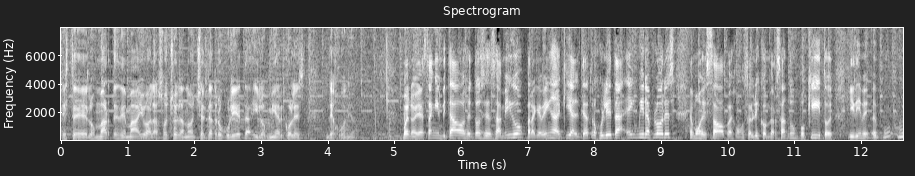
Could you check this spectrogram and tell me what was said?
este, los martes de mayo a las 8 de la noche al Teatro Julieta y los miércoles de junio. Bueno, ya están invitados entonces, amigos, para que vengan aquí al Teatro Julieta en Miraflores. Hemos estado pues con José Luis conversando un poquito y dime, eh, un-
